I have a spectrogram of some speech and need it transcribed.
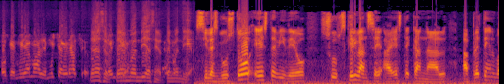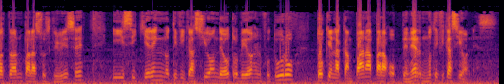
Ok, muy amable, muchas gracias. Gracias. Buen un buen día, señor. Un buen día. Si les gustó este video, suscríbanse a este canal, aprieten el botón para suscribirse y si quieren notificación de otros videos en el futuro, toquen la campana para obtener notificaciones.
